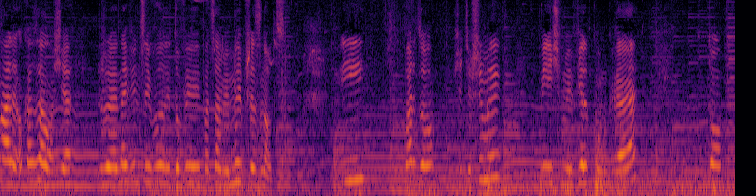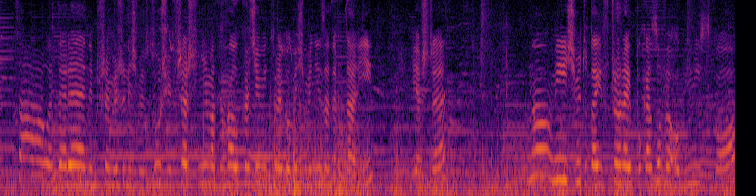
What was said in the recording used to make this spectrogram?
No ale okazało się, że najwięcej wody to wypacamy my przez noc. I bardzo się cieszymy. Mieliśmy wielką grę. To całe tereny przemierzyliśmy wzdłuż i wszerz. Nie ma kawałka ziemi, którego byśmy nie zadeptali jeszcze. No, mieliśmy tutaj wczoraj pokazowe ognisko.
